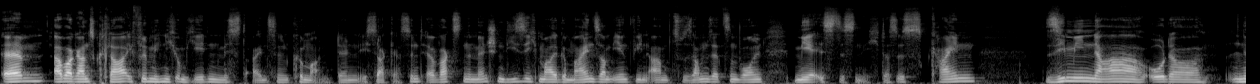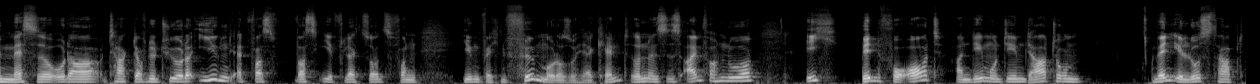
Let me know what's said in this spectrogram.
Ähm, aber ganz klar, ich will mich nicht um jeden Mist einzeln kümmern. Denn ich sage ja, es sind erwachsene Menschen, die sich mal gemeinsam irgendwie einen Abend zusammensetzen wollen. Mehr ist es nicht. Das ist kein Seminar oder eine Messe oder Tag der offenen Tür oder irgendetwas, was ihr vielleicht sonst von irgendwelchen Filmen oder so her kennt, sondern es ist einfach nur, ich bin vor Ort an dem und dem Datum. Wenn ihr Lust habt,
